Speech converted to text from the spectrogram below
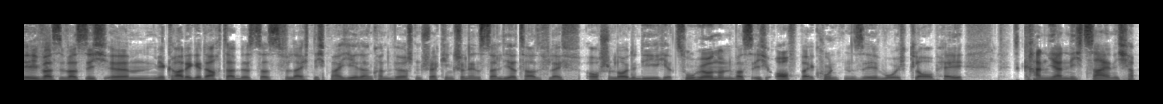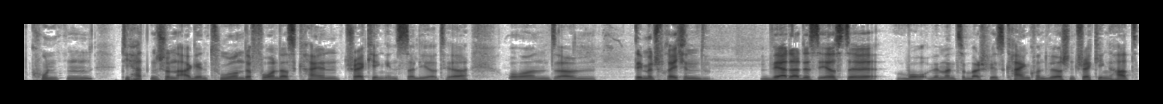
Ich, was, was ich ähm, mir gerade gedacht habe, ist, dass vielleicht nicht mal jeder ein Conversion Tracking schon installiert hat. Vielleicht auch schon Leute, die hier zuhören und was ich oft bei Kunden sehe, wo ich glaube, hey, kann ja nicht sein. Ich habe Kunden, die hatten schon Agenturen davor und das kein Tracking installiert, ja. Und ähm, dementsprechend wäre da das erste, wo, wenn man zum Beispiel jetzt kein Conversion Tracking hat,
